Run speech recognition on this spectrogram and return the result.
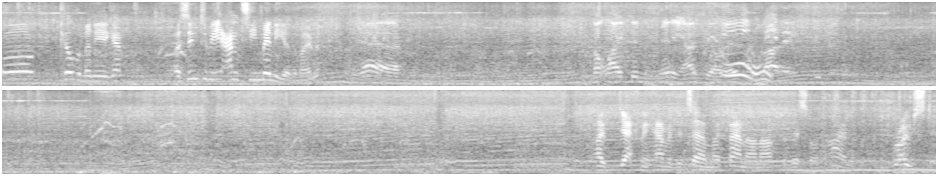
Oh, kill the mini again. I seem to be anti-mini at the moment. Yeah. Not like in the mini, I feel. Ooh. I'm definitely having to turn my fan on after this one. I'm roasted.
